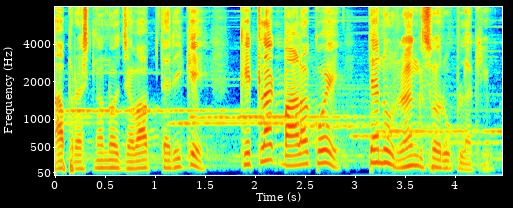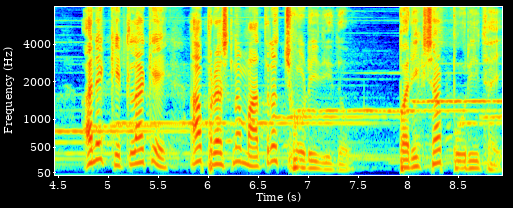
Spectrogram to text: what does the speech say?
આ પ્રશ્નનો જવાબ તરીકે કેટલાક બાળકોએ તેનું રંગ સ્વરૂપ લખ્યું અને કેટલાકે આ પ્રશ્ન માત્ર છોડી દીધો. પરીક્ષા પૂરી થઈ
